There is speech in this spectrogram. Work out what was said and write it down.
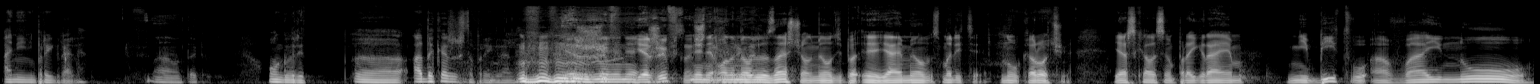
они не проиграли. А, вот так. Он говорит, «Э, а докажи, что проиграли. Я жив, Не-не-не. я жив, значит, он имел в виду, знаешь, что он имел в виду, типа, эй, я имел, в виду, смотрите, ну, короче, я же сказал, если мы проиграем не битву, а войну.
